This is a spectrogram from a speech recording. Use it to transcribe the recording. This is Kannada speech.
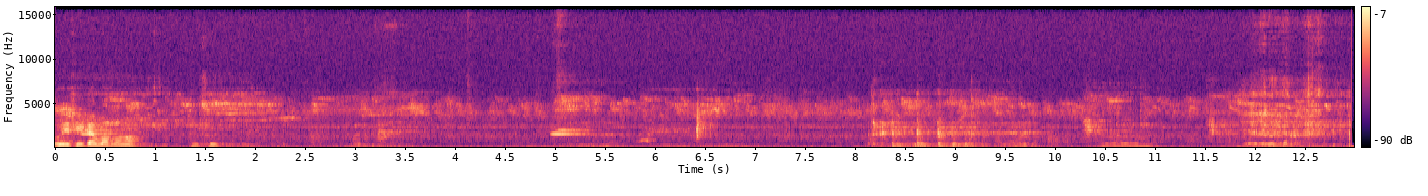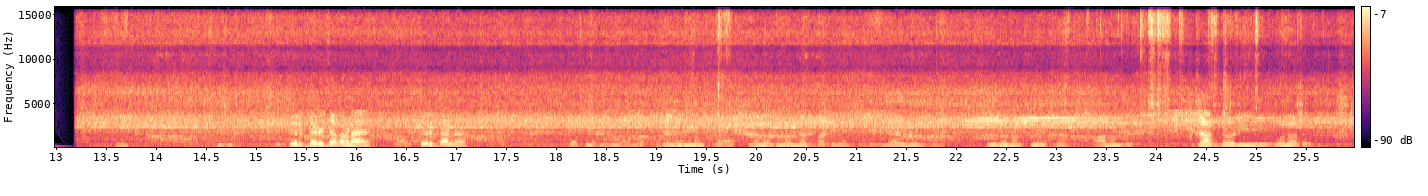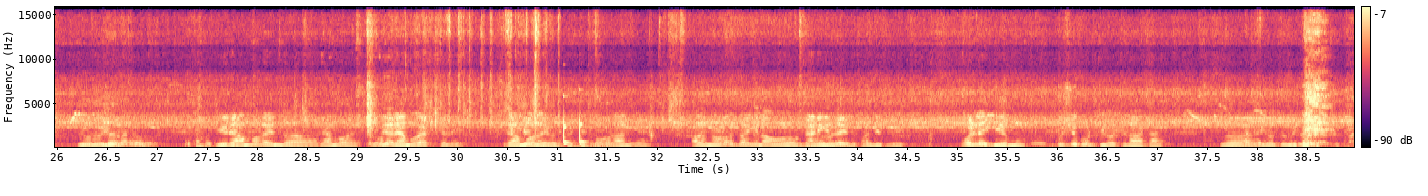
ಹೋಗಿ ಸೀಟಾ ಮಾರಲ್ಲ ಇರುತ್ತಡಿ ಚಂದ್ರಣ್ಣ ಇರುತ್ತಣ್ಣ ಎಲ್ರಿಗೂ ನಮಸ್ಕಾರ ನನ್ನ ಹೆಸರು ಮಂಜುನಾಥ್ ಪಾಟೀಲ್ ಅಂತೇಳಿ ಬ್ಯಾಡಗಿಯಿಂದ ಇವರು ನಮ್ಮ ಸ್ನೇಹಿತರು ಆನಂದ್ ಜಾಕ್ ದಾಡಿ ಓನರು ಇವರು ಇವತ್ತು ಈ ರ್ಯಾಂಬೋಲಿಂದ ರ್ಯಾಂಬೋ ಇದೇ ರ್ಯಾಂಬೋ ಆ್ಯಕ್ಚುಲಿ ರ್ಯಾಂಬೋ ಇವತ್ತು ಬಿಟ್ಟಿದ್ದು ನನಗೆ. ಅದನ್ನು ನೋಡೋದಕ್ಕಾಗಿ ನಾವು ಬ್ಯಾಡಗಿಂದ ಇಲ್ಲಿ ಬಂದಿದ್ವಿ. ಒಳ್ಳೆ ಗೇಮು ಖುಷಿ ಕೊಡ್ತೀವಿ ಇವತ್ತಿನ ಆಟ. ಇವತ್ತು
